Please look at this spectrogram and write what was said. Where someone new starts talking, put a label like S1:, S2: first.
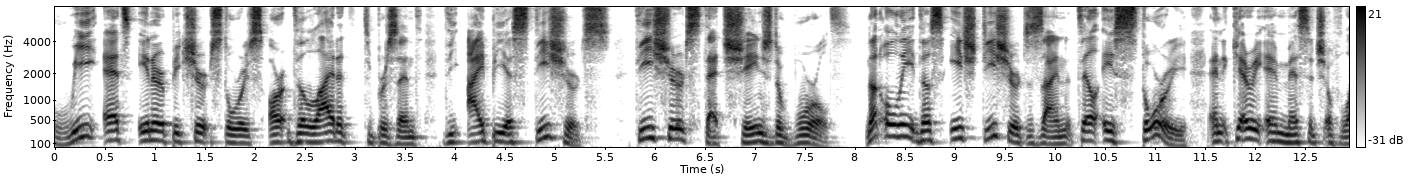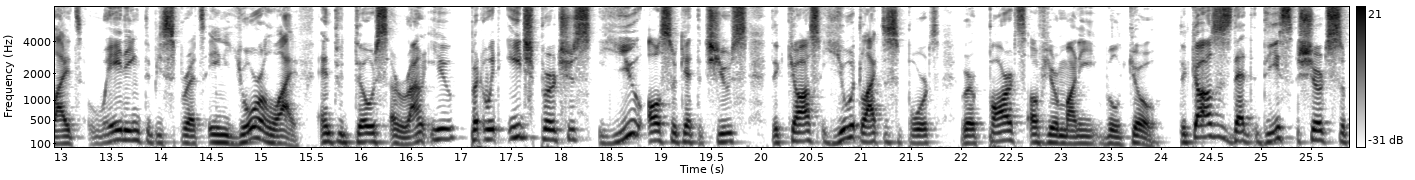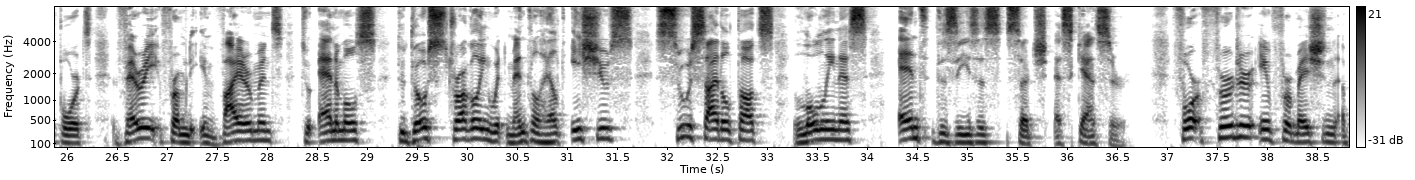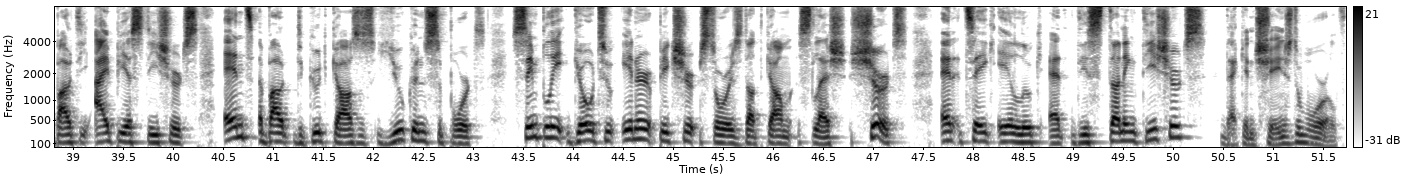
S1: We at Inner Picture Stories are delighted to present the IPS t shirts. T shirts that change the world. Not only does each t shirt design tell a story and carry a message of light waiting to be spread in your life and to those around you, but with each purchase, you also get to choose the cause you would like to support where parts of your money will go. The causes that these shirts support vary from the environment to animals to those struggling with mental health issues, suicidal thoughts, loneliness, and diseases such as cancer. For further information about the IPS t-shirts and about the good causes you can support, simply go to innerpicturestories.com slash shirts and take a look at these stunning t-shirts that can change the world.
